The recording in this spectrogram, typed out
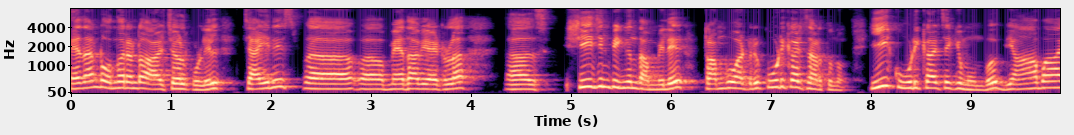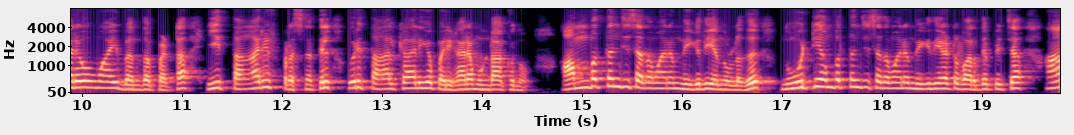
ഏതാണ്ട് ഒന്നോ രണ്ടോ ആഴ്ചകൾക്കുള്ളിൽ ചൈനീസ് മേധാവിയായിട്ടുള്ള ഷീ ജിൻപിങ്ങും തമ്മിൽ ട്രംപുമായിട്ടൊരു കൂടിക്കാഴ്ച നടത്തുന്നു. ഈ കൂടിക്കാഴ്ചയ്ക്ക് മുമ്പ് വ്യാപാരവുമായി ബന്ധപ്പെട്ട ഈ താരിഫ് പ്രശ്നത്തിൽ ഒരു താൽക്കാലിക പരിഹാരം ഉണ്ടാക്കുന്നു. അമ്പത്തഞ്ച് ശതമാനം നികുതി എന്നുള്ളത് നൂറ്റി അമ്പത്തഞ്ച് ശതമാനം നികുതിയായിട്ട് വർദ്ധിപ്പിച്ച ആ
